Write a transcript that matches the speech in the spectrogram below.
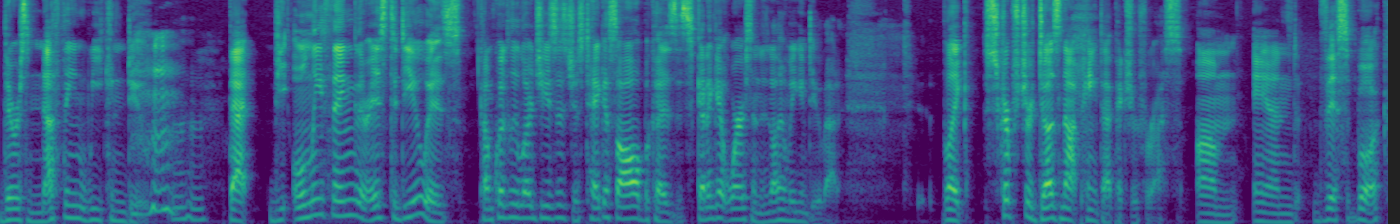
there's nothing we can do. hmm that the only thing there is to do is come quickly, Lord Jesus, just take us all because it's gonna get worse and there's nothing we can do about it. Like scripture does not paint that picture for us. Um, and this book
